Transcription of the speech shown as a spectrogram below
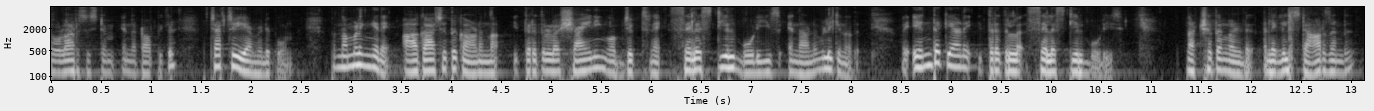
സോളാർ സിസ്റ്റം എന്ന ടോപ്പിക്കിൽ ചർച്ച ചെയ്യാൻ വേണ്ടി പോകുന്നത്. അപ്പം നമ്മളിങ്ങനെ ആകാശത്ത് കാണുന്ന ഇത്തരത്തിലുള്ള ഷൈനിങ് ഒബ്ജക്ട്സിനെ സെലസ്റ്റിയൽ ബോഡീസ് എന്നാണ് വിളിക്കുന്നത്. അപ്പോൾ എന്തൊക്കെയാണ് ഇത്തരത്തിലുള്ള സെലസ്റ്റിയൽ ബോഡീസ് നക്ഷത്രങ്ങളുണ്ട് അല്ലെങ്കിൽ സ്റ്റാർസ് ഉണ്ട്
